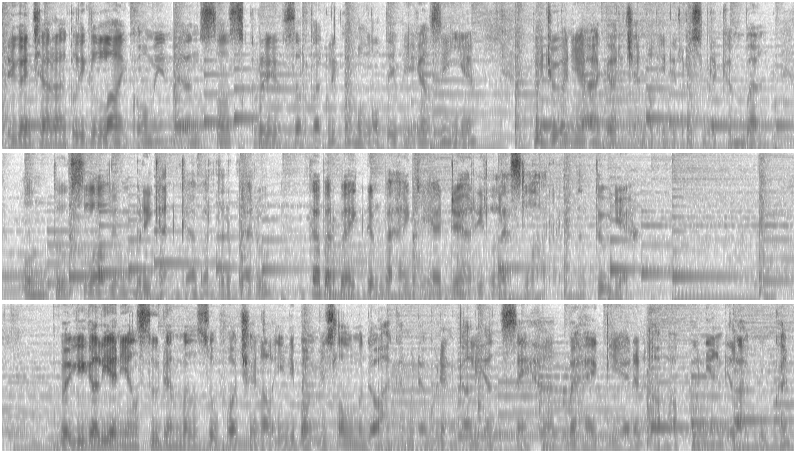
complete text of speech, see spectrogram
Dengan cara klik like, komen, dan subscribe, serta klik tombol notifikasinya Tujuannya agar channel ini terus berkembang untuk selalu memberikan kabar terbaru, kabar baik dan bahagia dari Leslar tentunya. Bagi kalian yang sudah mensupport channel ini, Bang Mimin selalu mendoakan mudah-mudahan kalian sehat, bahagia, dan apa pun yang dilakukan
